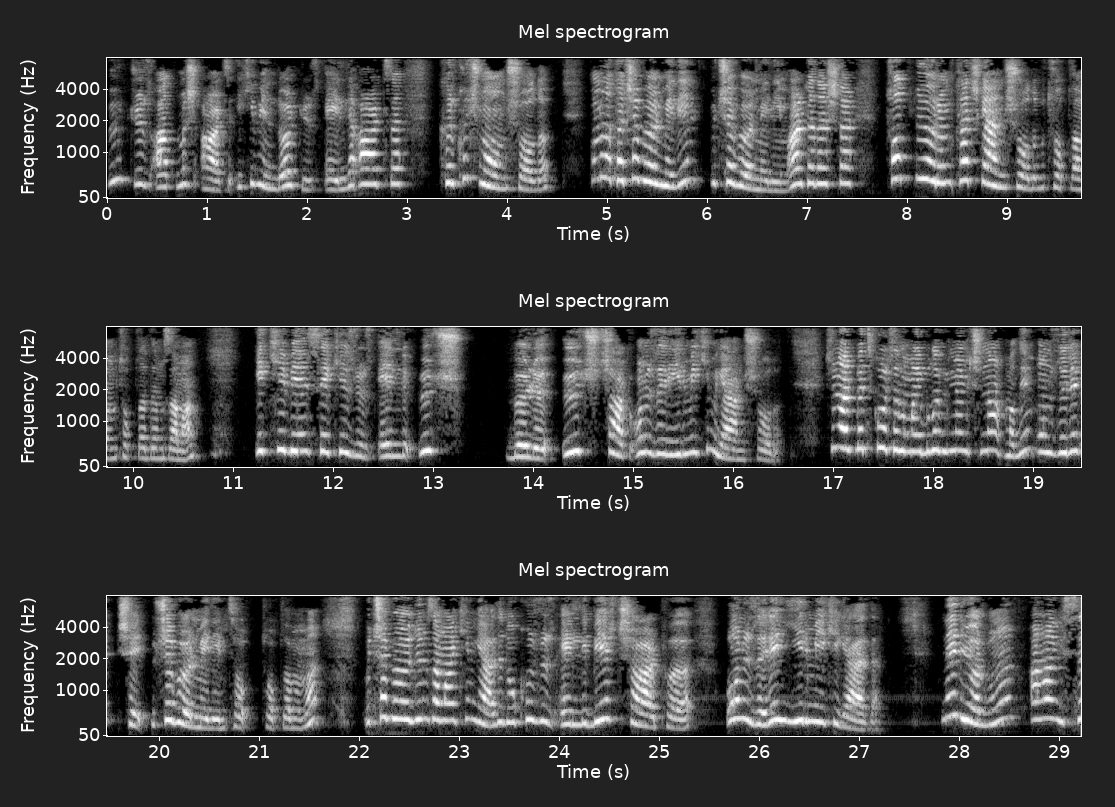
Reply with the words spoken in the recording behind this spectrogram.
360 artı 2450 artı 43 mü olmuş oldu? Bunu da kaça bölmeliyim? 3'e bölmeliyim arkadaşlar. Topluyorum. Kaç gelmiş oldu bu toplamı topladığım zaman? 2853 bölü 3 çarpı 10 üzeri 22 mi gelmiş oldu? Şimdi aritmetik ortalamayı bulabilmem için ne yapmalıyım? 10 üzeri şey 3'e bölmeliyim to- toplamımı. 3'e böldüğüm zaman kim geldi? 951 çarpı 10 üzeri 22 geldi. Ne diyor bunu? Ha, hangisi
